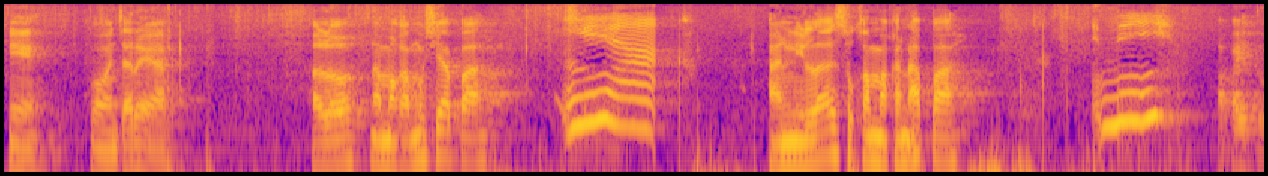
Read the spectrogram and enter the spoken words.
Nih, wawancara ya. Halo, nama kamu siapa? Iya, Anila suka makan apa? ini Apa itu?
